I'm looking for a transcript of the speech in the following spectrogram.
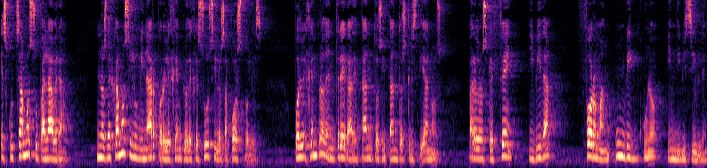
escuchamos su palabra, nos dejamos iluminar por el ejemplo de Jesús y los apóstoles, por el ejemplo de entrega de tantos y tantos cristianos, para los que fe y vida forman un vínculo indivisible.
